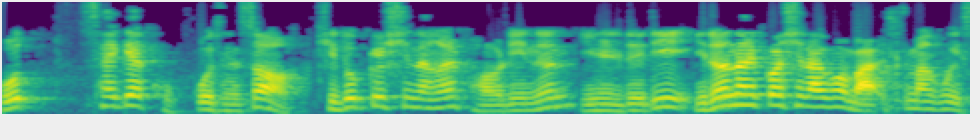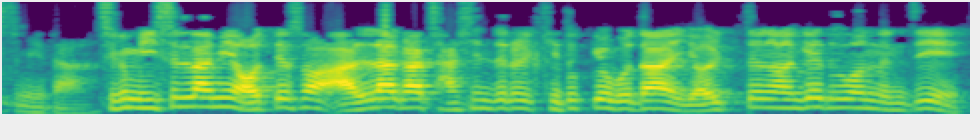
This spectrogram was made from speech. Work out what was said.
곧 세계 곳곳에서 기독교 신앙을 버리는 일들이 일어날 것이라고 말씀하고 있습니다. 지금 이슬람이 어때서 알라가 자신들을 기독교보다 열등하게 두었는지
